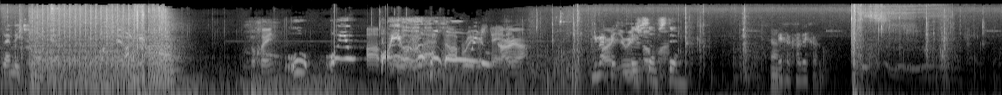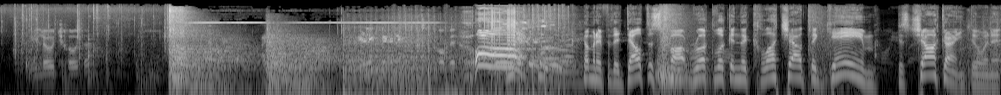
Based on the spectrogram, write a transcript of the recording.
Klein beetje ja. Nog één. Oeh, Oei. Yuri is Stem, op, stem. Liggen, ga liggen. Reload je grote. Oh! Coming in for the Delta spot, Rook looking to clutch out the game. Because Chaka ain't doing it.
